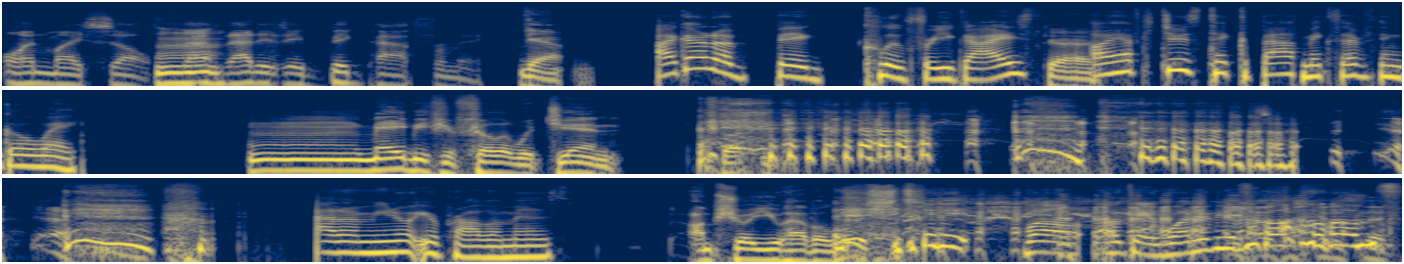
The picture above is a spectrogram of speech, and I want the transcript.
on myself. Mhm. That that is a big path for me. Yeah. I got a big clue for you guys. Go ahead. All you have to do is take a bath, makes everything go away. Mm, maybe if you fill it with gin. But Adam, you know what your problem is? I'm sure you have a list. well, okay, one of your Yeah, I was problems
